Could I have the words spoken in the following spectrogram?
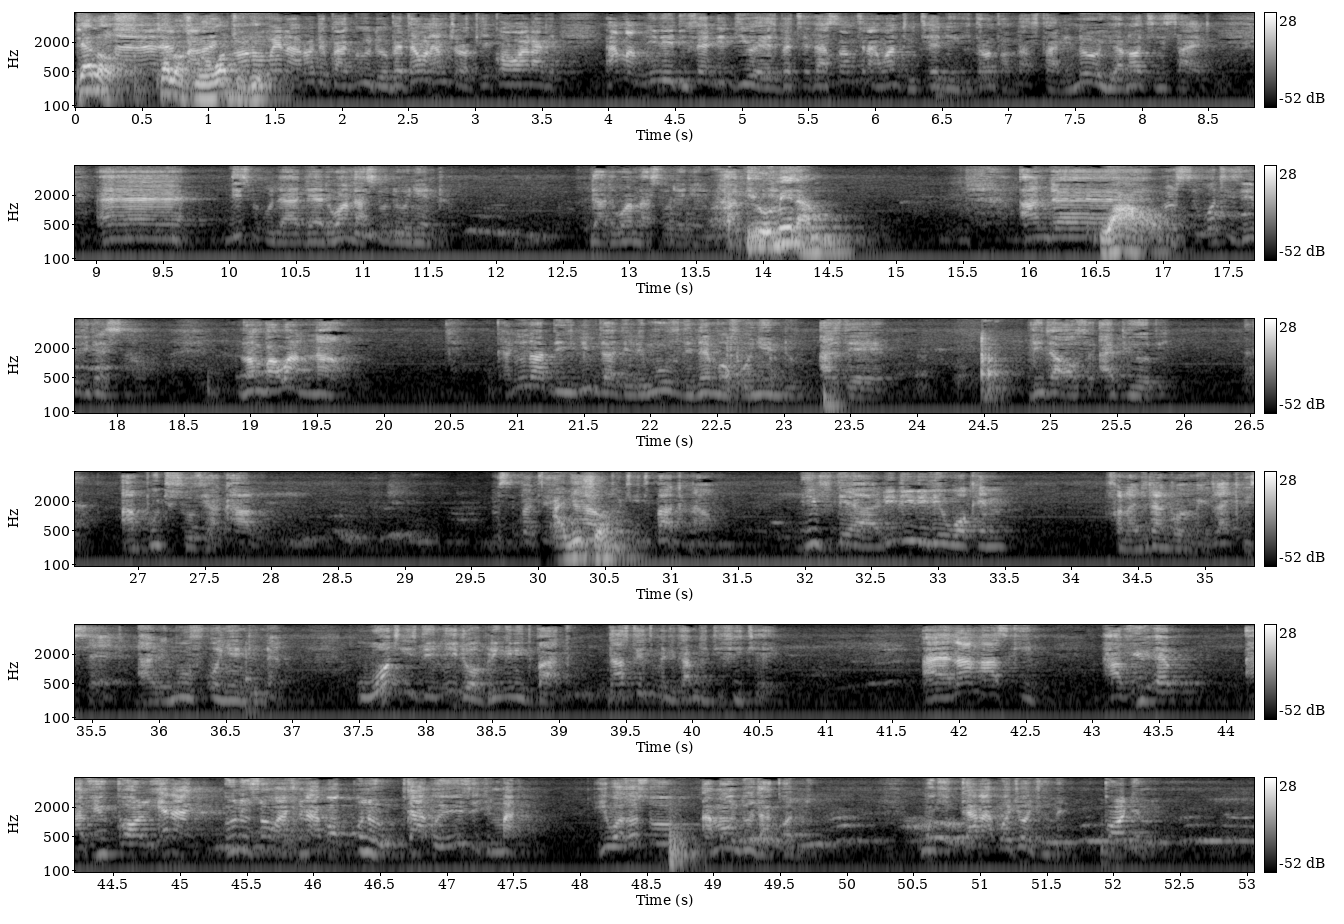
Tell us, eh, tell us, we want to hear. when I wrote the good, but I want him to keep going. I'm a mini defended US, but there's something I want to tell you. You don't understand. You know, you are not inside. Uh, these people, are, they are the one that sold the onion. They are the one that sold the onion. You mean am? and uh, Wow. what is the evidence now? Number one now. Can you not believe that they removed the name of Onyindu as the leader of IPOB and put? Mr. Pete, Are you sure? Put it back now. If they are really, really working for Nigerian government, like we said, and remove Onyendu name, what is the need of bringing it back? That statement can be defeated. I now ask him, have you ever, have you called? Unu so wa unu kabo message man. He was also among those that called me. But you cannot about George. Call them.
